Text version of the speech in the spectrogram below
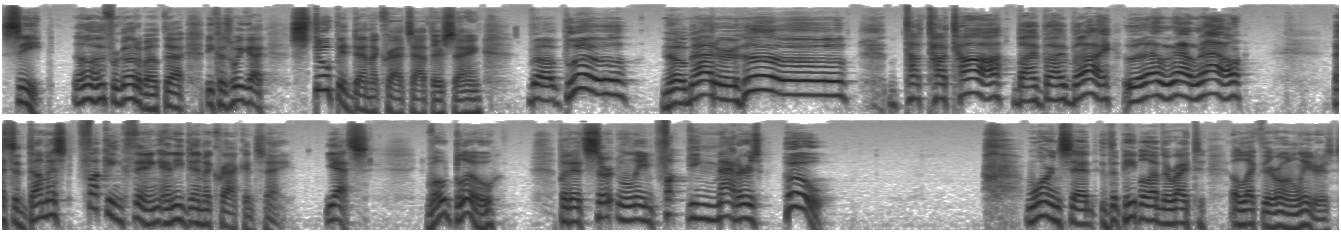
seat. Oh, I forgot about that because we got stupid Democrats out there saying, vote blue, no matter who. Ta ta ta, bye bye bye. Well, well, well. That's the dumbest fucking thing any Democrat can say. Yes, vote blue, but it certainly fucking matters who. Warren said the people have the right to elect their own leaders,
